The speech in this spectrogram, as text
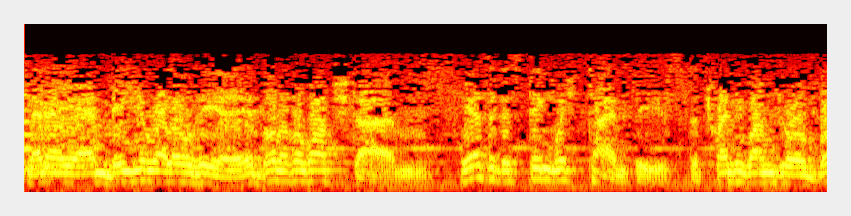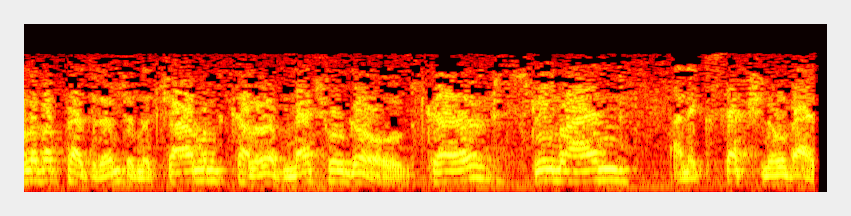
10 a.m. BULOVA, Boulevard Watch Time. Here's a distinguished timepiece, the 21-year-old President in the charm and color of natural gold, curved, streamlined, and exceptional value.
